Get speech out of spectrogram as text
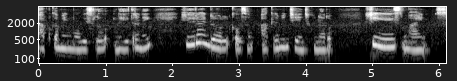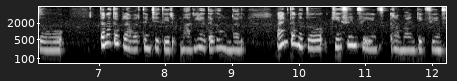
అప్కమింగ్ మూవీస్లో నేత్రని హీరోయిన్ రోల్ కోసం అగ్రిమెంట్ చేయించుకున్నారు. షీ ఈజ్ మైండ్ సో తనతో ప్రవర్తించే తీరు మర్యాదగా ఉండాలి. అండ్ తనతో కిసింగ్ సీన్స్ రొమాంటిక్ సీన్స్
